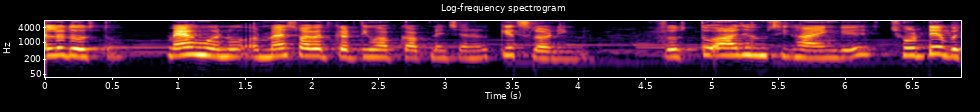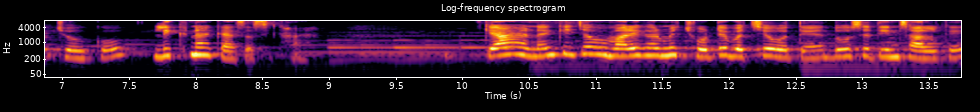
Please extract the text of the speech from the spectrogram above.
हेलो दोस्तों, मैं हूँ अनु और मैं स्वागत करती हूँ आपका अपने चैनल किड्स लर्निंग में। दोस्तों, आज हम सिखाएँगे छोटे बच्चों को लिखना कैसा सिखाएँ। क्या है ना कि जब हमारे घर में छोटे बच्चे होते हैं, दो से तीन साल के,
